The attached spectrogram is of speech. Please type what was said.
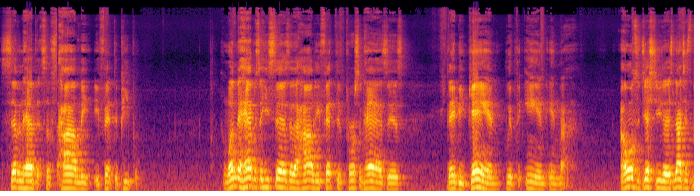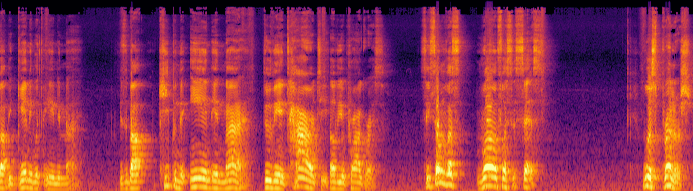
Seven Habits of Highly Effective People. And one of the habits that he says that a highly effective person has is they began with the end in mind. I want to suggest to you that it's not just about beginning with the end in mind. It's about keeping the end in mind through the entirety of your progress. See, some of us run for success. We're sprinters.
